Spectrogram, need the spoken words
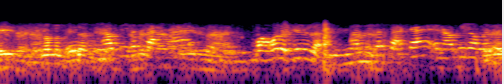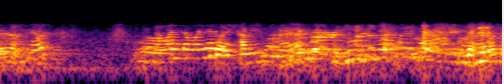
eight, or nine. No, no, seven. I'll be the Number fat seven, eight, and guy. Well, what give me that? I'll be the fat guy, and I'll be the one that takes notes. The one, the one that. Like, how many? In this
